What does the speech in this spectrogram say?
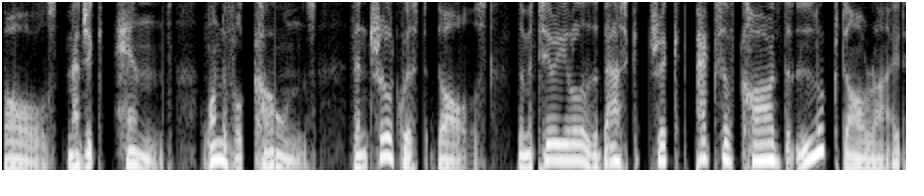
balls, magic hens, wonderful cones, ventriloquist dolls, the material of the basket trick, packs of cards that looked all right,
